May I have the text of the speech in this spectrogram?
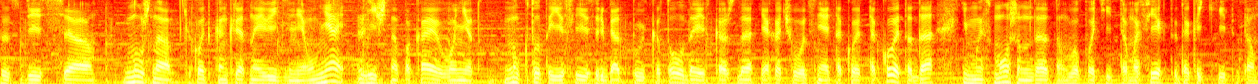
здесь а, нужно какое-то конкретное видение. У меня лично пока его нет. Ну, кто-то, если из ребят будет готов, да, и скажет, да, я хочу вот снять такое-то, такое-то, да, и мы сможем можем, да, там воплотить там эффекты, да, какие-то там,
